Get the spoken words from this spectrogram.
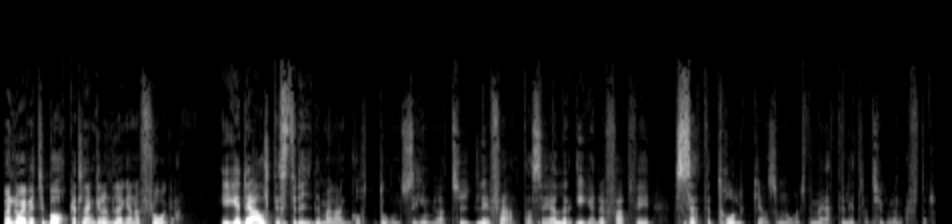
Men då är vi tillbaka till en grundläggande fråga. Är det alltid striden mellan gott och ont så himla tydlig i fantasy eller är det för att vi sätter tolken som något vi mäter litteraturen efter?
